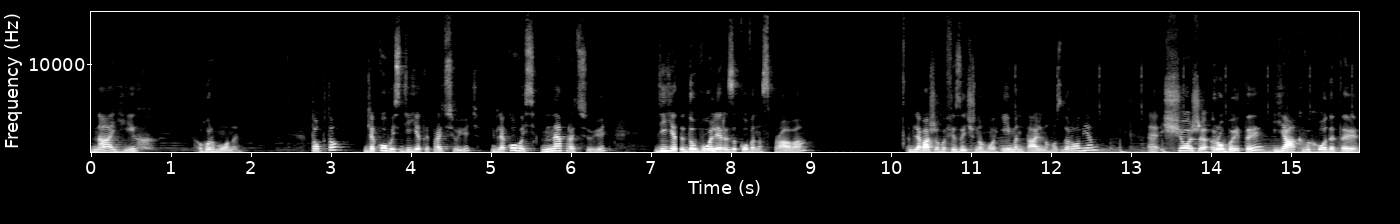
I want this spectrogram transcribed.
на їх гормони. Тобто для когось дієти працюють, для когось не працюють. Дієти доволі ризикована справа для вашого фізичного і ментального здоров'я. Е, Що ж робити, як виходити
